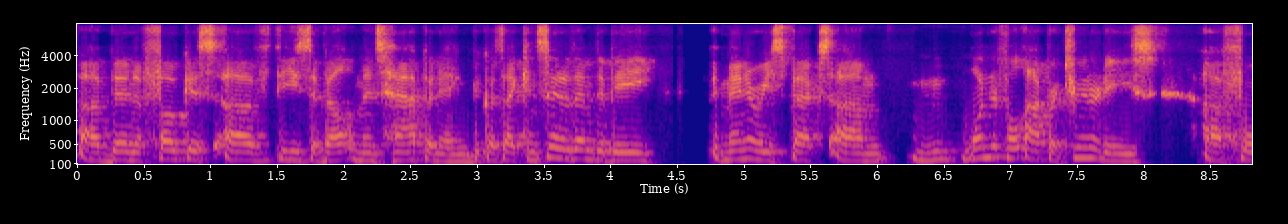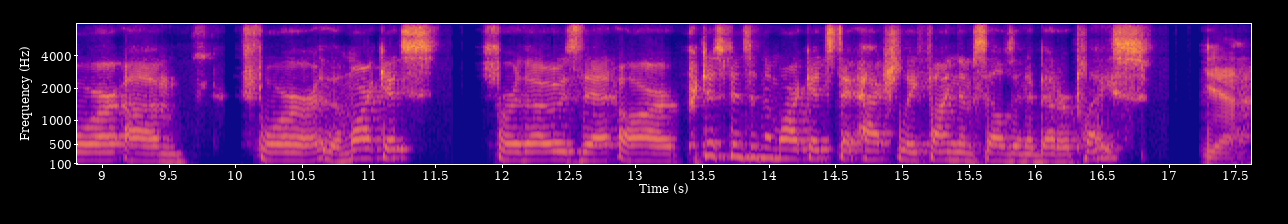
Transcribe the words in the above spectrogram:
uh, been a focus of these developments happening because I consider them to be, in many respects, um, wonderful opportunities uh, for um, for the markets, for those that are participants in the markets to actually find themselves in a better place. Yeah.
